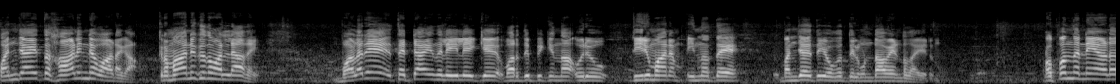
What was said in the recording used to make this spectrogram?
പഞ്ചായത്ത് ഹാളിന്റെ വാടക ക്രമാനുഗതമല്ലാതെ വളരെ തെറ്റായ നിലയിലേക്ക് വർദ്ധിപ്പിക്കുന്ന ഒരു തീരുമാനം ഇന്നത്തെ പഞ്ചായത്ത് യോഗത്തിൽ ഉണ്ടാവേണ്ടതായിരുന്നു. ഒപ്പം തന്നെയാണ്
